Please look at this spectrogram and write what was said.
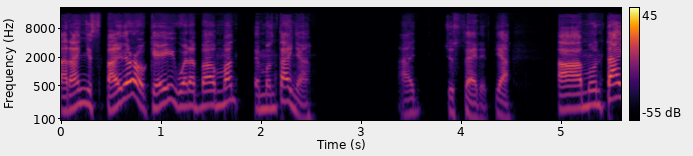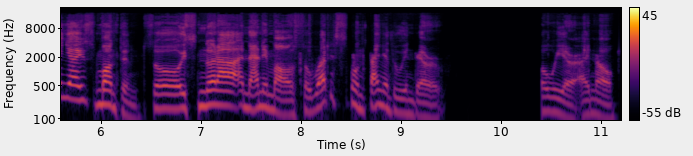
Araña spider, okay. What about mon eh, montaña? I just said it. Yeah. Uh, montaña is mountain, so it's not a, an animal. So what is montaña doing there? Oh, weird. I know.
